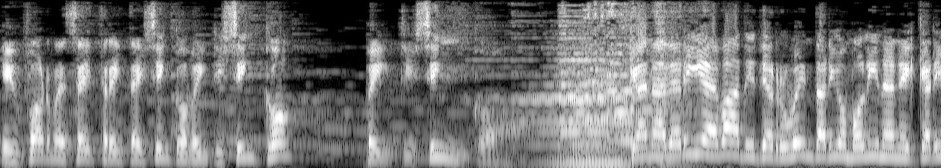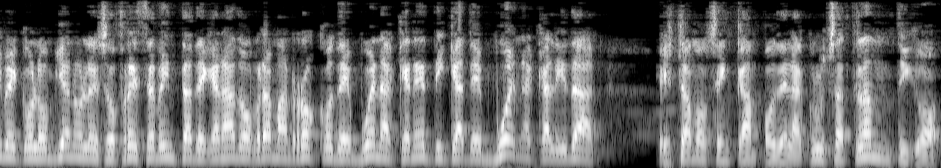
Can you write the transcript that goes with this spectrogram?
Informe 635-25-25. Ganadería Evadi de Rubén Darío Molina en el Caribe colombiano les ofrece venta de ganado Brahman Rojo de buena genética, de buena calidad Estamos en Campo de la Cruz Atlántico.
